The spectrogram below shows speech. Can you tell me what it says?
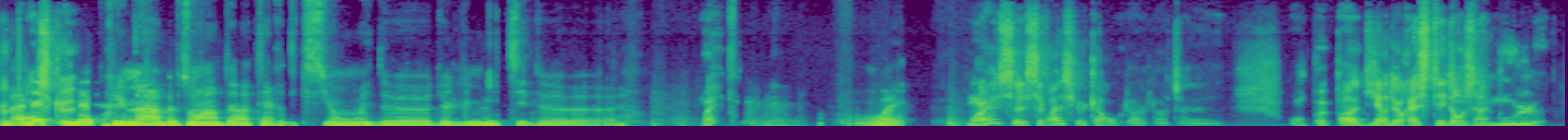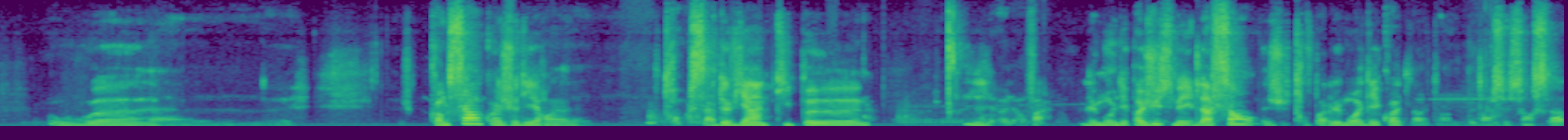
Euh, bah, l'être humain a besoin d'interdiction et de, de, limites et de. Ouais. Ouais. Ouais, c'est vrai ce que Caro. on ne peut pas dire de rester dans un moule ou euh, comme ça, quoi. Je veux dire, euh, ça devient un petit peu. Enfin, le mot n'est pas juste, mais lassant, je ne trouve pas le mot adéquat là, dans, ce sens-là.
